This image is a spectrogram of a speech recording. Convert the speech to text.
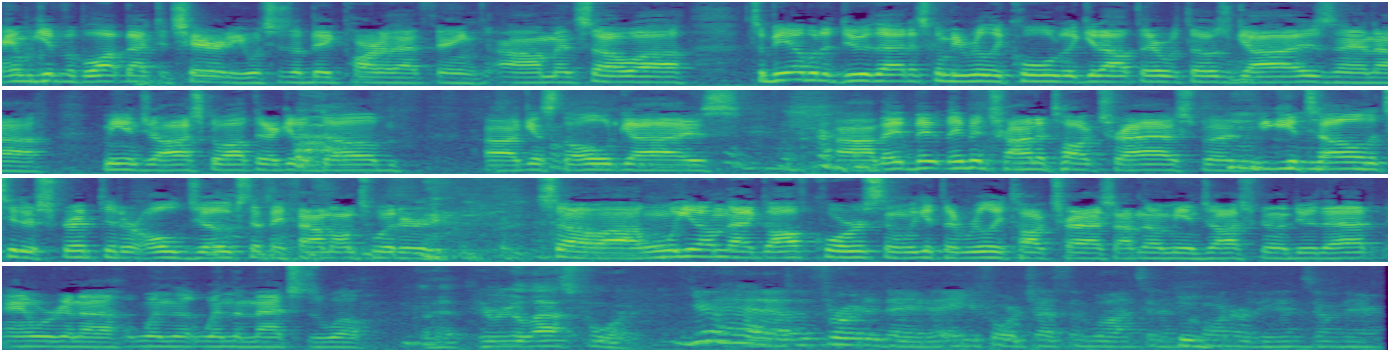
and we give a lot back to charity, which is a big part of that thing. Um, and so uh, to be able to do that, it's going to be really cool to get out there with those guys, and uh, me and Josh go out there get a dub. Uh, against the old guys, uh, they've, been, they've been trying to talk trash, but you can tell it's either scripted or old jokes that they found on Twitter. So uh, when we get on that golf course and we get to really talk trash, I know me and Josh are going to do that, and we're going to win the win the match as well. Go ahead. Here we go. Last four. You had a throw today to 84 Justin Watson in the corner of the end zone there.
